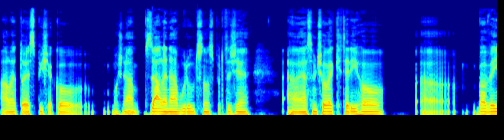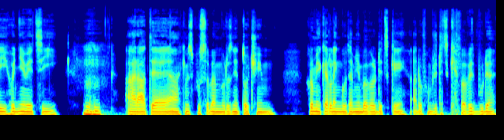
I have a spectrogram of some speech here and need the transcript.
ale to je spíš jako možná vzdálená budoucnost, protože já jsem člověk, který ho baví hodně věcí mm-hmm. a rád je nějakým způsobem různě točím. Kromě curlingu, ten mě bavil vždycky a doufám, že vždycky bavit bude.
